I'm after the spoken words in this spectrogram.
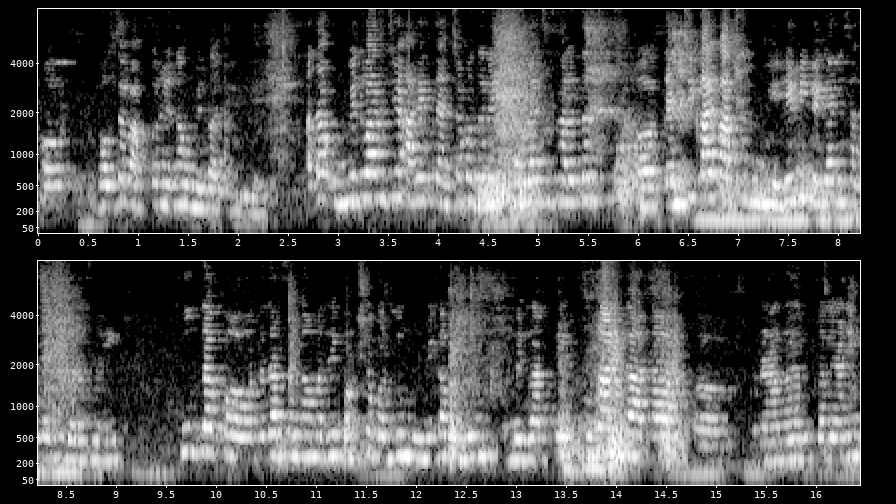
भाऊसाहेब आगकर यांना उमेदवारी दिली आता उमेदवार जे आहेत त्यांच्याबद्दलही बोलायचं झालं तर त्यांची काय पार्श्वभूमी हे मी वेगाने सांगायची गरज नाही. खूपदा प मतदारसंघामध्ये पक्ष बदलून भूमिका बदलून उमेदवार ते पुन्हा एकदा आता रणांगणात उतरले. आणि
